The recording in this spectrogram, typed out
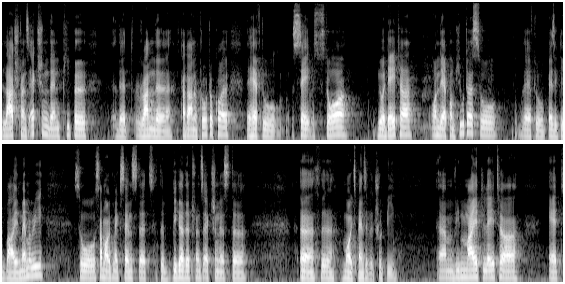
large transaction, then people that run the Cardano protocol, they have to save, store your data on their computers. So they have to basically buy memory. So somehow it makes sense that the bigger the transaction is, the uh, the more expensive it should be. Um, we might later add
